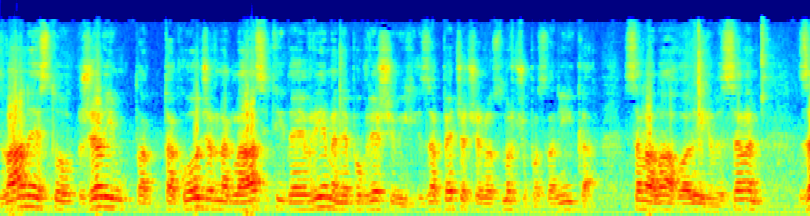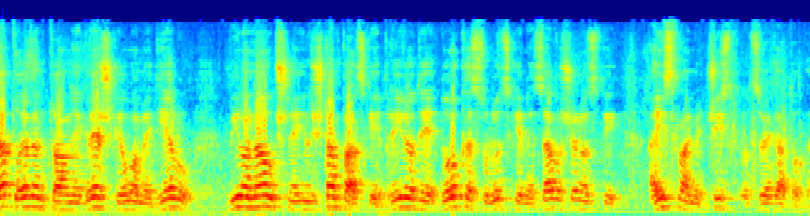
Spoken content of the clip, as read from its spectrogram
12. Želim ta također naglasiti da je vrijeme nepogrešivih zapečačeno smrću poslanika, salallahu alihi veselem, zato eventualne greške u ovome dijelu, bilo naučne ili štamparske prirode, dokaz su ljudske nesavršenosti, a islam je čist od svega toga.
